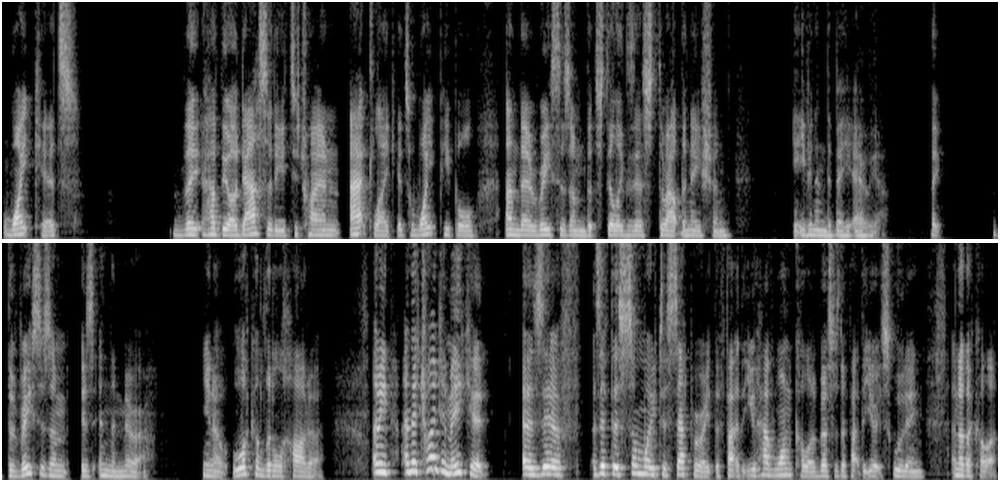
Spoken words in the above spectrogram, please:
white kids, they have the audacity to try and act like it's white people and their racism that still exists throughout the nation, even in the Bay Area. The racism is in the mirror. You know, look a little harder. I mean, and they're trying to make it as if as if there's some way to separate the fact that you have one color versus the fact that you're excluding another color.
